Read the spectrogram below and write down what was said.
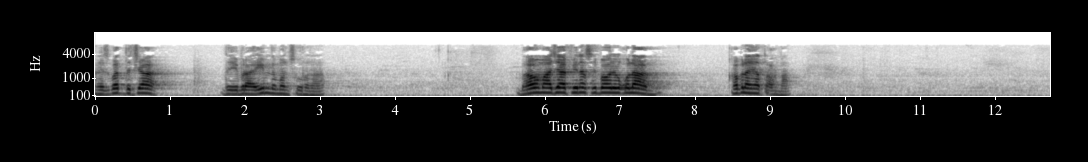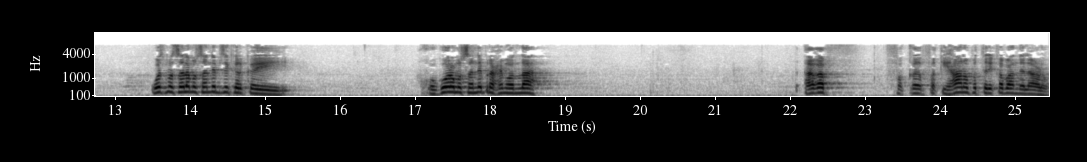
نسبت د چا د ابراهيم د منصورنا باو ما جاء في نص بول الغلام قبل ان يطعمه اوس مسله مصنف ذکر کوي خو ګوره مصنف رحم الله هغه فقيهانو په طریقه باندې لاړو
